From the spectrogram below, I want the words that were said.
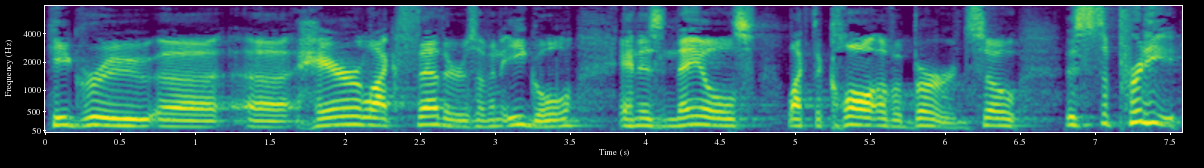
he grew uh, uh, hair like feathers of an eagle, and his nails like the claw of a bird. So this is a pretty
